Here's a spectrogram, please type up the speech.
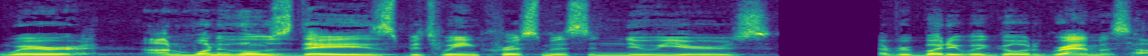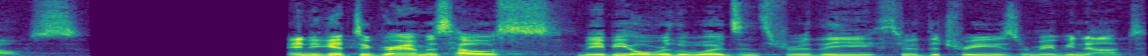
where on one of those days between Christmas and New Year's, everybody would go to grandma's house. And you get to grandma's house, maybe over the woods and through the, through the trees, or maybe not.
